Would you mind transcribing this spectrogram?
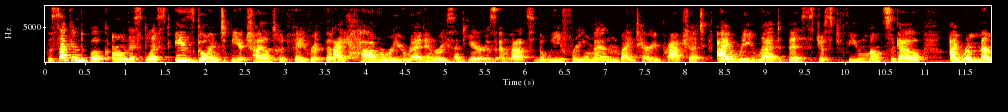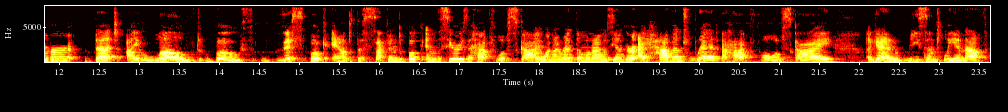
The second book on this list is going to be a childhood favorite that I have reread in recent years, and that's The Wee Free Men by Terry Pratchett. I reread this just a few months ago. I remember that I loved both this book and the second book in the series, A Hatful of Sky, when I read them when I was younger. I haven't read A Hatful of Sky, again, recently enough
